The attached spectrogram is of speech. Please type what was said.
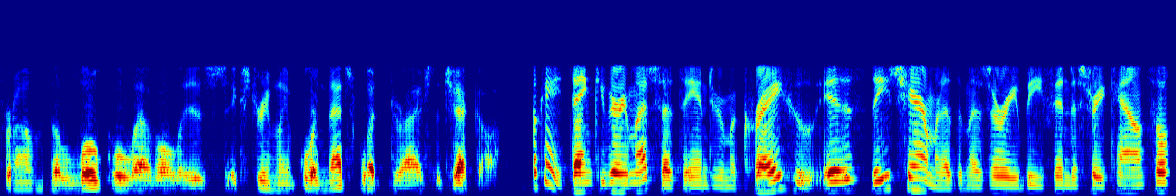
from the local level is extremely important. That's what drives the checkoff. Okay, thank you very much. That's Andrew McCrea, who is the chairman of the Missouri Beef Industry Council,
